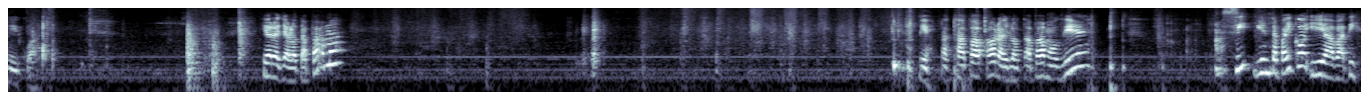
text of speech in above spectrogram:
Y cuatro. Y ahora ya lo tapamos. Bien, las tapa, ahora lo tapamos bien. Así, bien tapaico y a batir.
